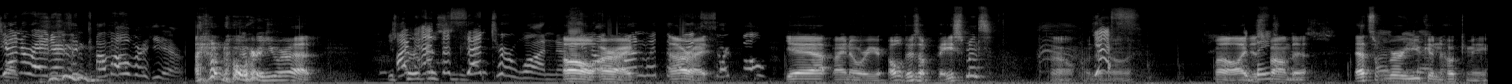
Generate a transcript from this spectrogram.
generators and come over here. I don't know where you were at. Just I'm at the center one. Oh, you know, alright, The one with the alright. big circle. Yeah, I know where you're. Oh, there's a basement. Oh, I didn't know Yes. that. Well, I the just found it. That's are where the, you can hook me.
